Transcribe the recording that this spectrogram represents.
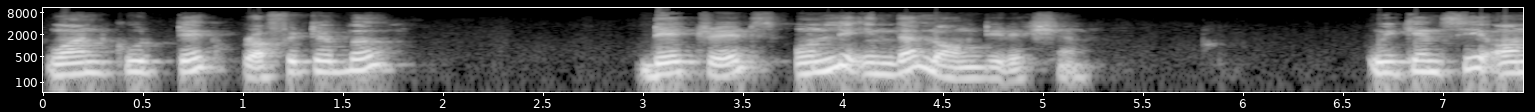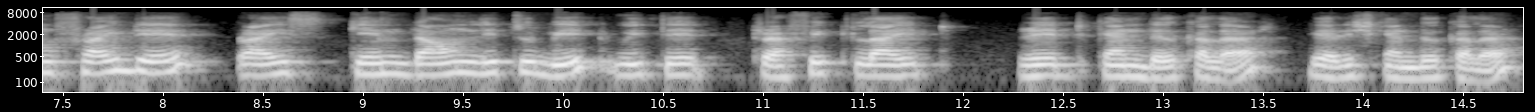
one could take profitable day trades only in the long direction. We can see on friday price came down little bit with a traffic light red candle color bearish candle color.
